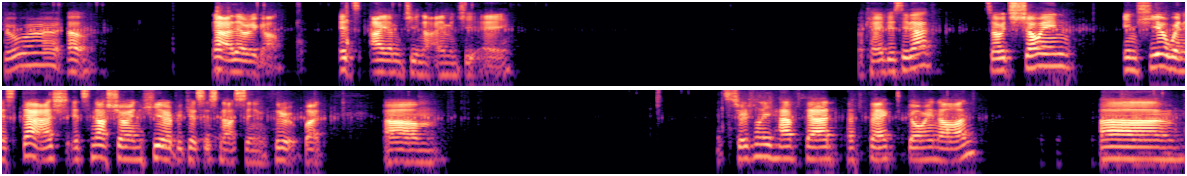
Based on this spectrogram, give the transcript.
sure. Oh, yeah, there we go. It's IMG, not IMGA. Okay, do you see that? So it's showing in here when it's dashed, it's not showing here because it's not seeing through, but um, it certainly have that effect going on. Um,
